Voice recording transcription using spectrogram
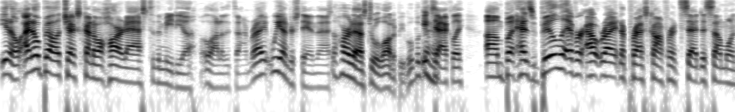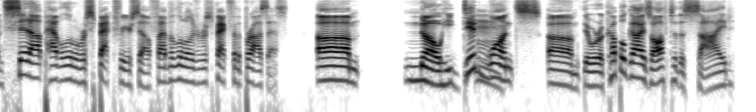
you know, I know Belichick's kind of a hard ass to the media a lot of the time, right? We understand that. It's a hard ass to a lot of people, but go ahead. Exactly. Um, but has Bill ever outright in a press conference said to someone, sit up, have a little respect for yourself, have a little respect for the process? Um, no, he did Hmm. once. Um, there were a couple guys off to the side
